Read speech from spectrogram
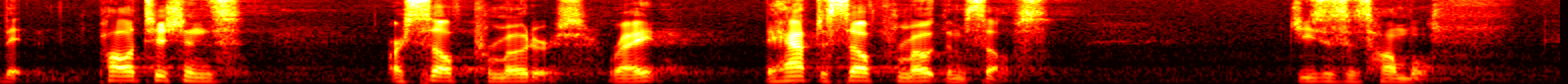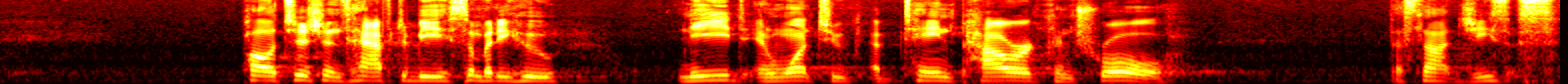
that politicians are self promoters, right? They have to self promote themselves. Jesus is humble. Politicians have to be somebody who need and want to obtain power control. That's not Jesus.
